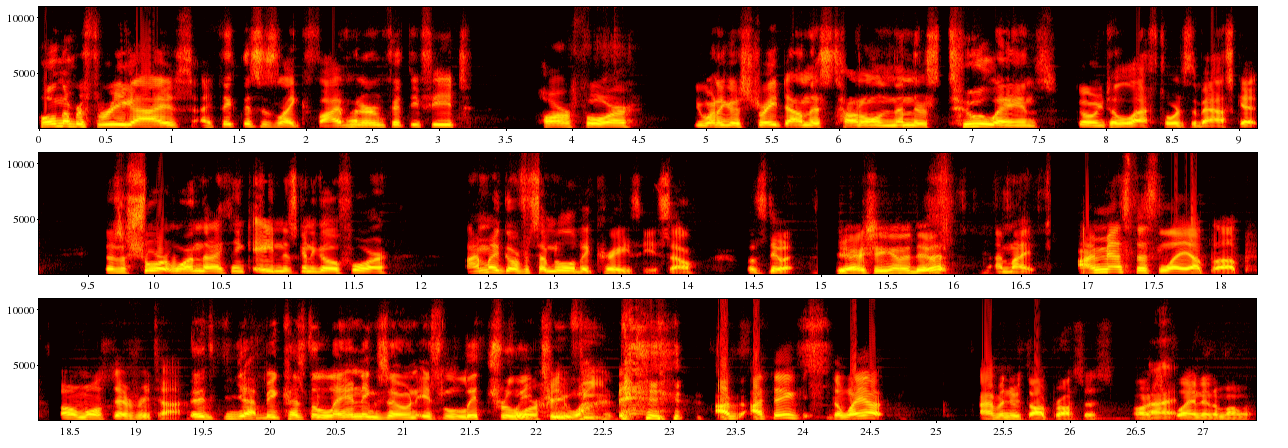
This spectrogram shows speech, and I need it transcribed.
Hole number three, guys. I think this is like 550 feet, par four. You want to go straight down this tunnel, and then there's two lanes going to the left towards the basket. There's a short one that I think Aidan is going to go for. I might go for something a little bit crazy, so let's do it. You're actually gonna do it? I might. I mess this layup up almost every time. It, yeah, because the landing zone is literally Four two feet feet. I, I think the way I, I have a new thought process. I'll right. explain in a moment.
